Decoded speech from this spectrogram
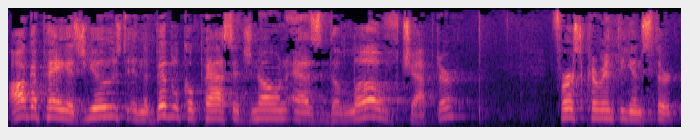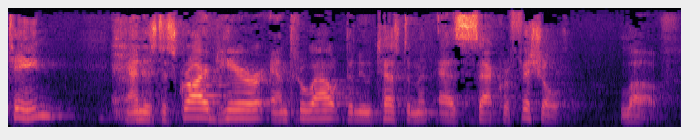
Agape is used in the biblical passage known as the love chapter 1 Corinthians 13, and is described here and throughout the New Testament as sacrificial love.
